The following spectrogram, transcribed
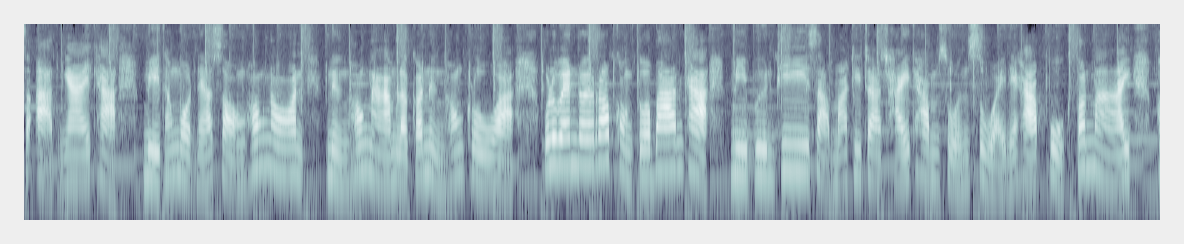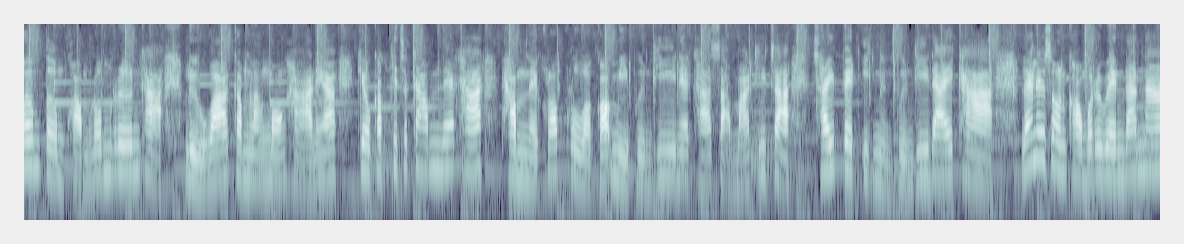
สะอาดง่ายค่ะ มีทั้งหมดนะสองห้องนอน 1 ห้องน้ำแล้วก็ 1 ห้องครัว บริเวณโดยรอบของตัวบ้านค่ะ มีพื้นที่สามารถที่จะใช้ทำสวนสวยนะคะปลูกต้นไม้ เพิ่มเติมความร่มรื่นค่ะ หรือว่ากำลังมองหานะคะเกี่ยวกับกิจกรรมนะคะทำในครอบครัวก็มีพื้นที่นะคะ สามารถที่จะใช้เป็นอีกหนึ่งพื้นที่ได้ค่ะ และในส่วนของบริเวณด้านหน้า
